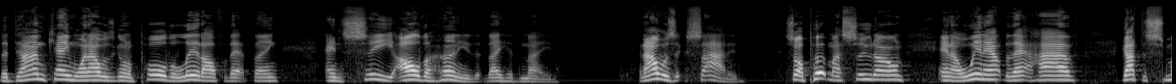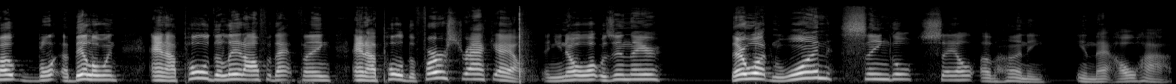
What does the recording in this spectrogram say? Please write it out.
the time came when I was going to pull the lid off of that thing and see all the honey that they had made. And I was excited. So I put my suit on and I went out to that hive, got the smoke uh, billowing, and I pulled the lid off of that thing and I pulled the first rack out. And you know what was in there? There wasn't one single cell of honey in that whole hive.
